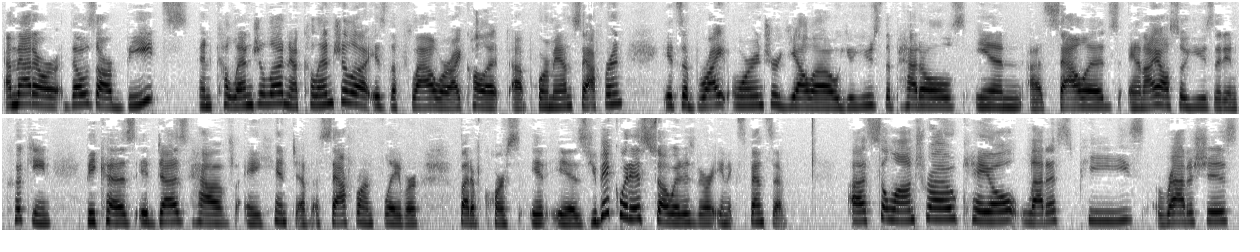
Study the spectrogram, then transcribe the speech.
And that are those are beets and calendula. Now, calendula is the flower. I call it uh, poor man saffron. It's a bright orange or yellow. You use the petals in uh, salads, and I also use it in cooking because it does have a hint of a saffron flavor. But of course, it is ubiquitous, so it is very inexpensive uh, cilantro, kale, lettuce, peas, radishes,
